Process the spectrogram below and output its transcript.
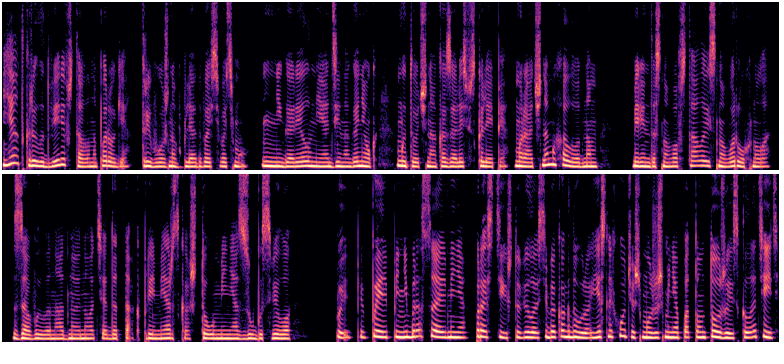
Я открыла дверь и встала на пороге, тревожно вглядываясь во тьму. Не горел ни один огонек. Мы точно оказались в склепе, мрачном и холодном. Меринда снова встала и снова рухнула. Завыла на одной ноте, да так примерзко, что у меня зубы свело. «Пеппи, Пеппи, не бросай меня. Прости, что вела себя как дура. Если хочешь, можешь меня потом тоже исколотить».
